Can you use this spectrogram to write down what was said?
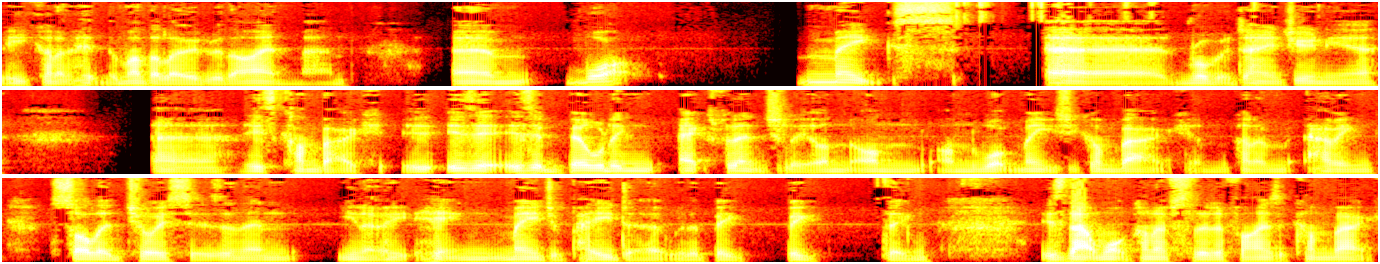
he kind of hit the mother load with Iron Man. Um, what makes uh, Robert Downey Jr. Uh, his comeback is it is it building exponentially on, on, on what makes you come back and kind of having solid choices and then you know hitting major pay dirt with a big big thing is that what kind of solidifies a comeback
